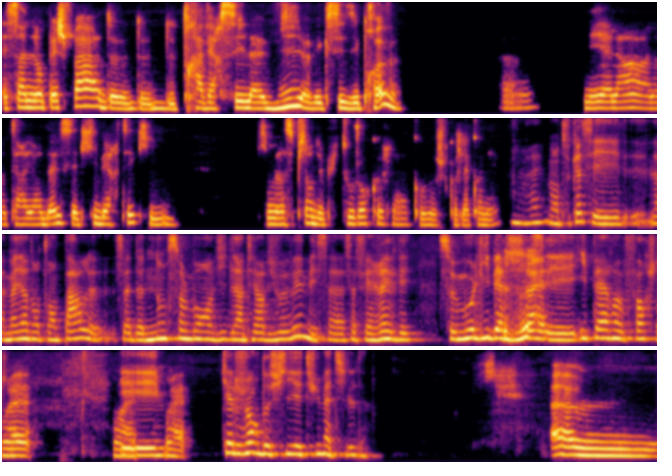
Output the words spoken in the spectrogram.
Et ça ne l'empêche pas de, de, traverser la vie avec ses épreuves, euh, mais elle a à l'intérieur d'elle cette liberté qui, qui m'inspire depuis toujours que je la, que je, la connais. Ouais, en tout cas, c'est la manière dont on parle, ça donne non seulement envie de l'interviewer, mais ça, ça, fait rêver. Ce mot liberté, c'est hyper fort, je trouve. Et Quel genre de fille es-tu, Mathilde? Euh,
